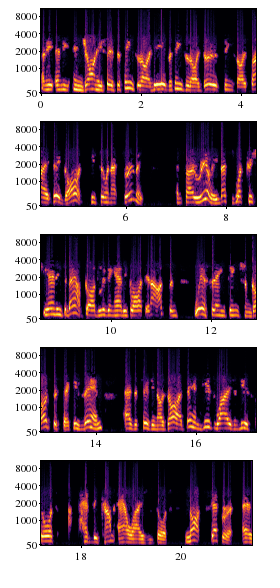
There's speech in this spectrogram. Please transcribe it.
and he and he, in John he says, "The things that I hear, the things that I do, the things that I say, they're God. He's doing that through me." And so, really, that's what Christianity is about: God living out His life in us, and we're seeing things from God's perspective. Then, as it says in Isaiah, then His ways and His thoughts have become our ways and thoughts, not separate as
